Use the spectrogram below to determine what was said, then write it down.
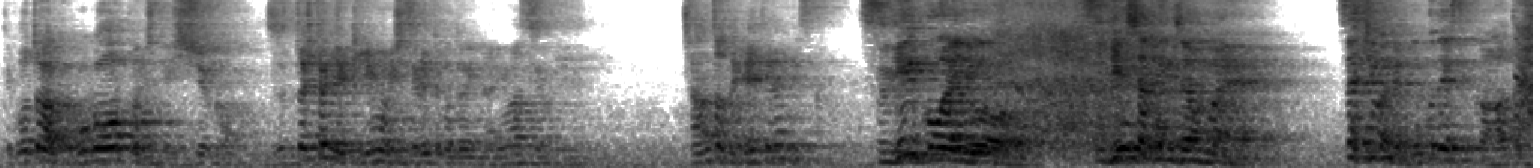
ってことはここがオープンして1週間。ずっと一人で切り盛りしてるってことになりますよね。ちゃんと寝れてるんですか？すげえ怖いよ。すげえ喋んじゃんお前。さっきまで僕ですか？って何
